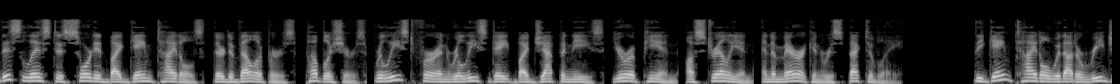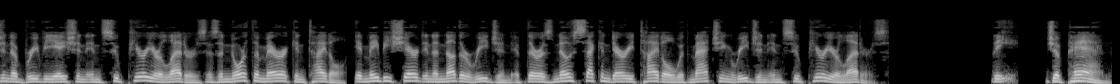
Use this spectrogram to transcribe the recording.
This list is sorted by game titles, their developers, publishers, released for and release date by Japanese, European, Australian, and American respectively. The game title without a region abbreviation in superior letters is a North American title, it may be shared in another region if there is no secondary title with matching region in superior letters. The Japan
